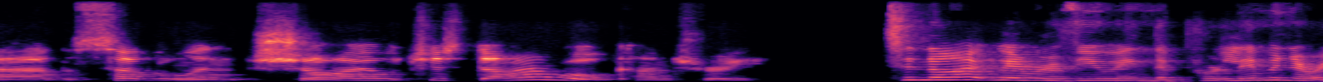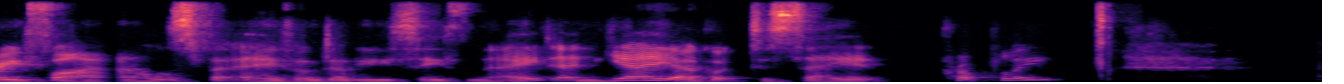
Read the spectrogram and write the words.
uh, the Sutherland Shire, which is Darawal country. Tonight we're reviewing the preliminary finals for AFLW season eight, and yay, I got to say it properly.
